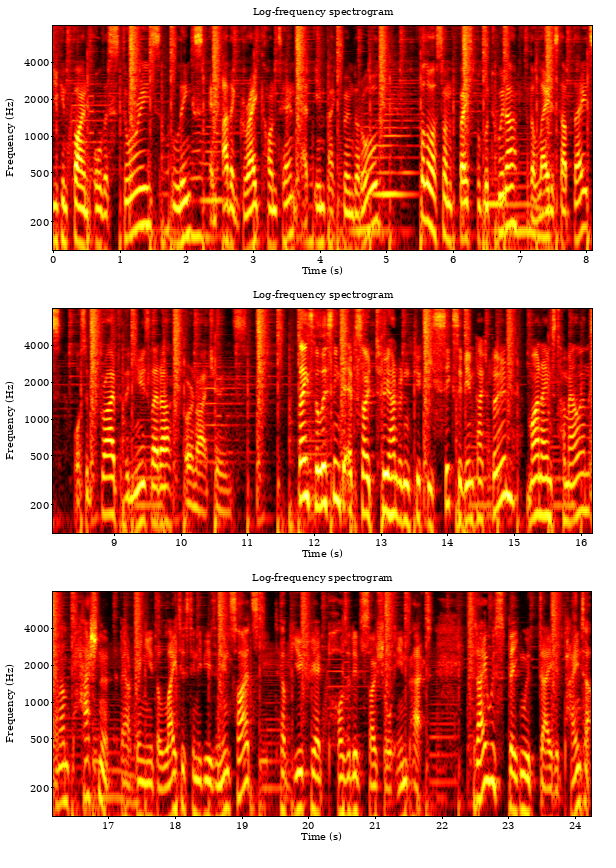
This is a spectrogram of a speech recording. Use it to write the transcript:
You can find all the stories, links, and other great content at impactboom.org Follow us on Facebook or Twitter for the latest updates, or subscribe to the newsletter or on iTunes. Thanks for listening to episode 256 of Impact Boom. My name's Tom Allen, and I'm passionate about bringing you the latest interviews and insights to help you create positive social impact. Today, we're speaking with David Painter.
